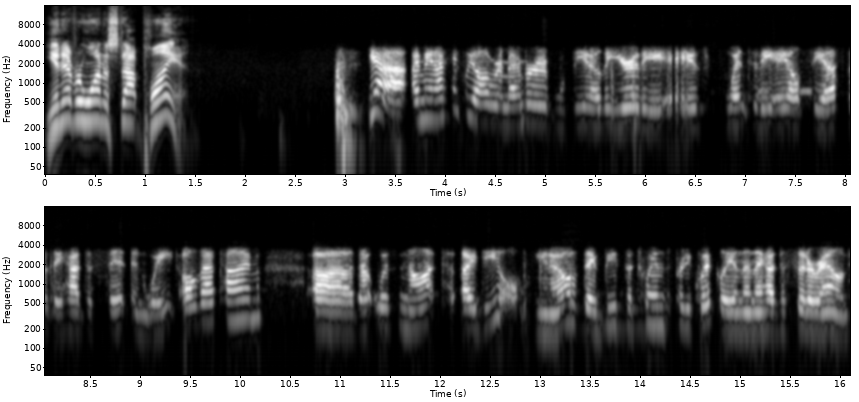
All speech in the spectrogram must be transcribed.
you never want to stop playing. Yeah, I mean, I think we all remember, you know, the year the A's went to the ALCS, but they had to sit and wait all that time uh, that was not ideal. You know, they beat the Twins pretty quickly, and then they had to sit around.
